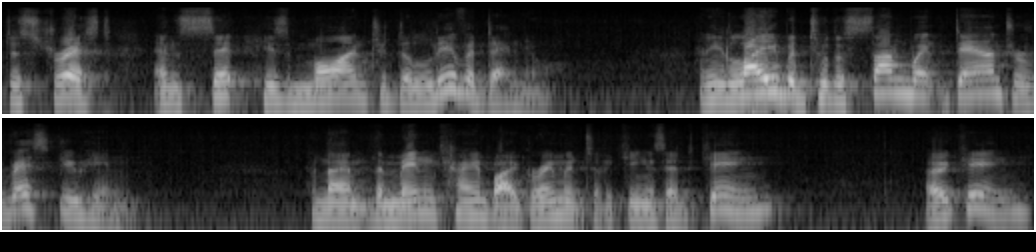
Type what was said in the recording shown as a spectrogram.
distressed and set his mind to deliver Daniel. And he laboured till the sun went down to rescue him. And they, the men came by agreement to the king and said, King, O king,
